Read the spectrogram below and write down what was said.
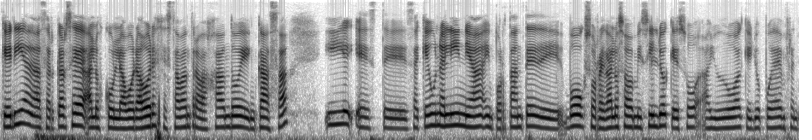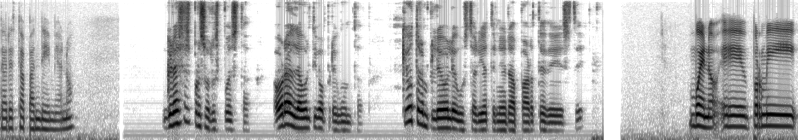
querían acercarse a los colaboradores que estaban trabajando en casa y este saqué una línea importante de box o regalos a domicilio que eso ayudó a que yo pueda enfrentar esta pandemia, ¿no? Gracias por su respuesta. Ahora la última pregunta. ¿Qué otro empleo le gustaría tener aparte de este? Bueno, eh, por mi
